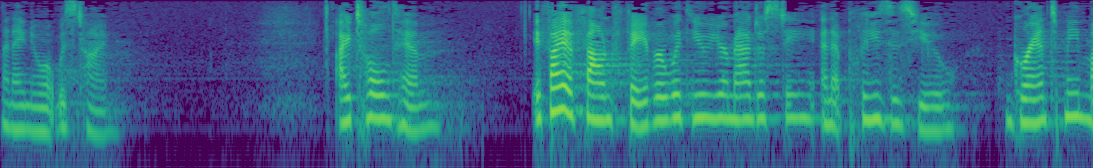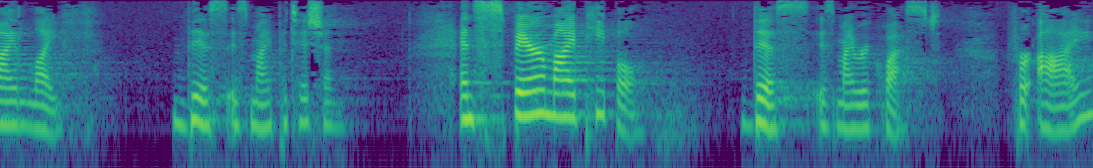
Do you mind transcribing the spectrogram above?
And I knew it was time. I told him, If I have found favor with you, your majesty, and it pleases you, grant me my life this is my petition. And spare my people. This is my request. For I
